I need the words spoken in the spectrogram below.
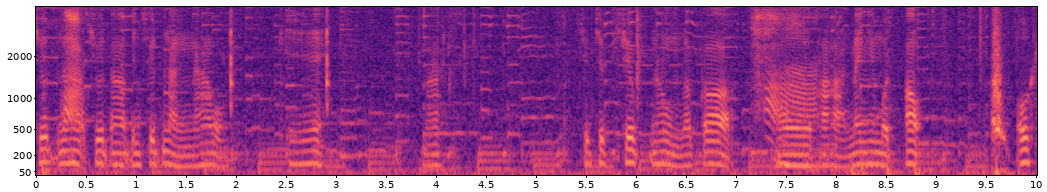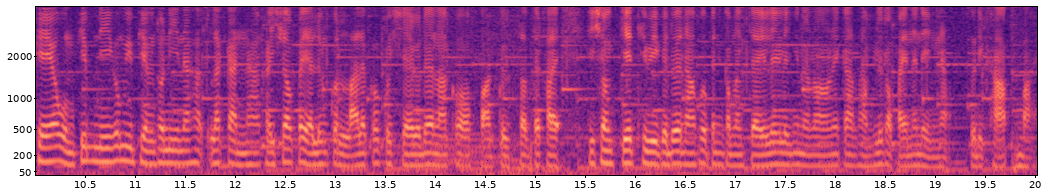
ชุดนะฮะชุดนะฮะเป็นชุดหนังนะครับผมโอเคมาชุบชุบชุบนะครับผมแล้วก็เอาอาหารแม่งให้หมดเอ้าโอเคครับผมคลิปนี้ก็มีเพียงเท่านี้นะครับแล้วกันนะใครชอบก็อย่าลืมกดไลค์แล้วก็กดแชร์กันด้วยนะก็ฝากกดซับสไครต์ที่ช่องเจ t ทีวีกันด้วยนะ เพื่อเป็นกำลังใจเล็กๆน้อยๆในการทำคลิปต่อไปนั่นเองนะ สวัสดีครับบาย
